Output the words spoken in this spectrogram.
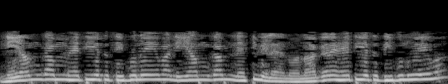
නියම්ගම් හැටියට තිබුණු ඒවා නියම්ගම් නැති වෙලා යනවා. නගර හැටියට තිබුණු ඒවා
